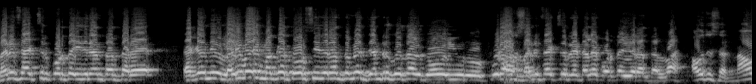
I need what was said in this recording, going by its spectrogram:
ಮ್ಯಾನುಫ್ಯಾಕ್ಚರ್ ಕೊಡ್ತಾ ಇದೀನಿ ಅಂತ ಅಂತಾರೆ ಯಾಕಂದ್ರೆ ನೀವು ಲೈವ್ ಆಗಿ ಮಗ್ಗ ತೋರಿಸಿದೀರ ಅಂತಂದ್ರೆ ಜನರಿಗೆ ಗೊತ್ತಾಗುತ್ತೆ ಓ ಇವರು ಪೂರಾ ಮ್ಯಾನುಫ್ಯಾಕ್ಚರ್ ರೇಟ್ ಅಲ್ಲೇ ಕೊಡ್ತಾ ಇದಾರೆ ಅಂತಲ್ವಾ? ಹೌದು ಸರ್. ನಾವು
